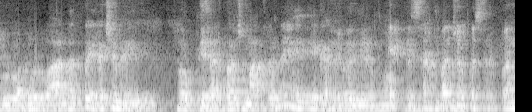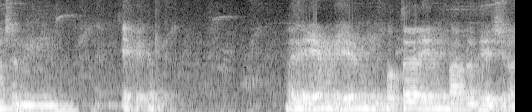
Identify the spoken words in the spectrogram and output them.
మూడు మూడు వార్డులకు ఎలక్షన్ అయింది. ఓకే. సర్పంచ్ మాత్రమే. సర్పంచ్ సర్పంచ్. అదే ఏం ఏం కొత్తగా ఏం అభివృద్ధి చేసిరా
